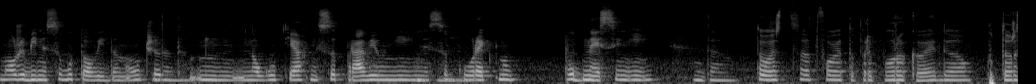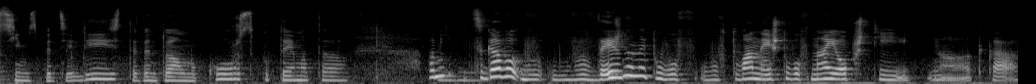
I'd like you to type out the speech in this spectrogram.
може би не са готови да научат. Да. Много от тях не са правилни, не са коректно поднесени. Да. Тоест, твоята препоръка е да потърсим специалист, евентуално курс по темата. Ами, сега въвеждането в, в това нещо в най-общи а, така,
